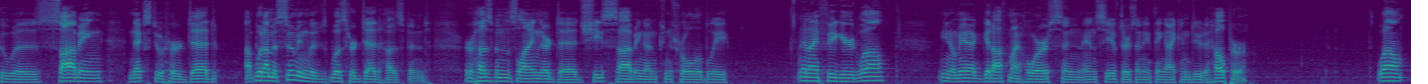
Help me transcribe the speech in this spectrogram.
who was sobbing next to her dead, uh, what I'm assuming was, was her dead husband. Her husband's lying there dead. She's sobbing uncontrollably. And I figured, well, you know, maybe I get off my horse and, and see if there's anything I can do to help her. Well,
